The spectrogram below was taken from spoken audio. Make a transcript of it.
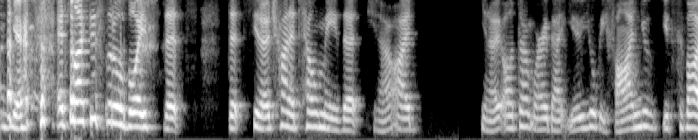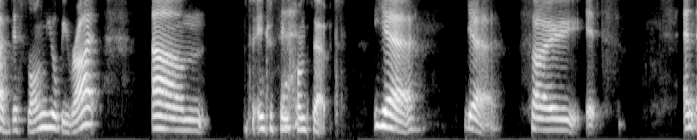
Yeah. it's like this little voice that's that's you know trying to tell me that you know I, you know, oh, don't worry about you, you'll be fine. You you've survived this long, you'll be right. Um, It's an interesting concept. yeah, yeah. So it's and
